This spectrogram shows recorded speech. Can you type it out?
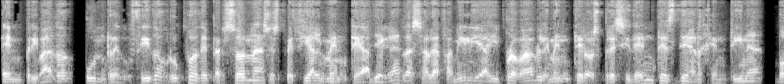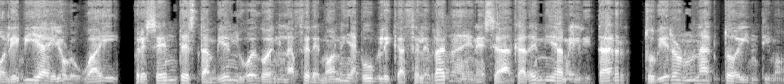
en privado, un reducido grupo de personas especialmente allegadas a la familia y probablemente los presidentes de Argentina, Bolivia y Uruguay, presentes también luego en la ceremonia pública celebrada en esa academia militar, tuvieron un acto íntimo.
